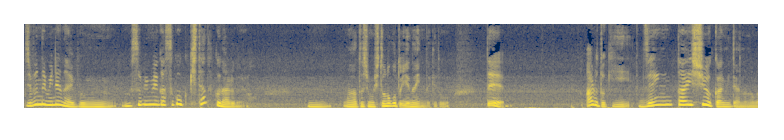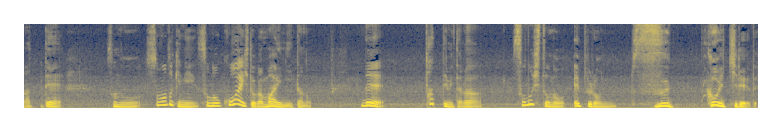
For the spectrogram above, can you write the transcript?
自分で見れない分結び目がすごく汚くなるのよ。うん。まあ、私も人のこと言えないんだけど。である時全体集会みたいなのがあってそのその時にその怖い人が前にいたの。でパッて見たらその人のエプロンすっごい綺麗で。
